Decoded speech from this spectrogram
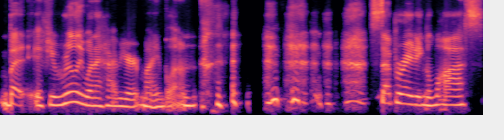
But if you really want to have your mind blown, separating loss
